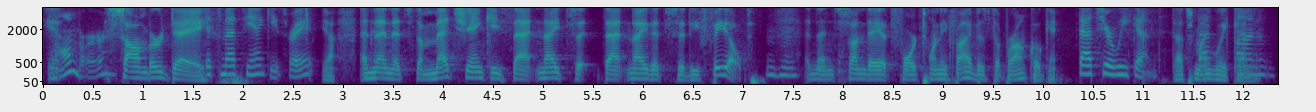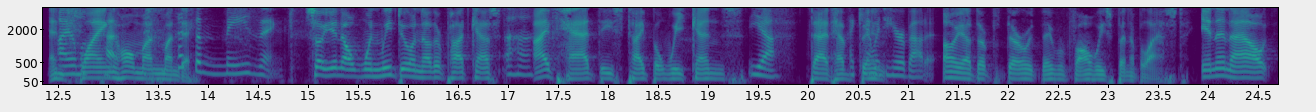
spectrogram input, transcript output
Somber. somber day. It's Mets Yankees, right? yeah. And then it's the Mets Yankees that night, that night at Citi Field. Mm-hmm. And then Sunday at 425 is the Bronco game. That's your weekend. That's my weekend. un- And flying cussed. home on Monday. That's amazing. So, you know, when we do another podcast, Uh-huh. I've had these type of weekends Yeah. That have I can't been. wait to hear about it. Oh yeah, they're, they're, they've always been a blast. In and out,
